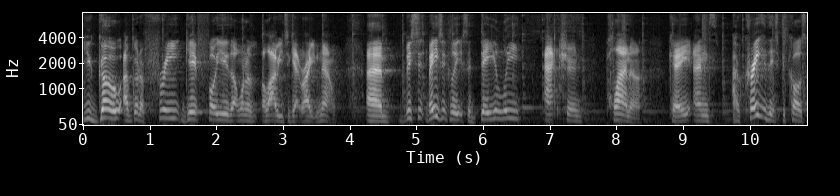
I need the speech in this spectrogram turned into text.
you go, I've got a free gift for you that I want to allow you to get right now. Um, basically, it's a daily action planner, okay? And I've created this because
